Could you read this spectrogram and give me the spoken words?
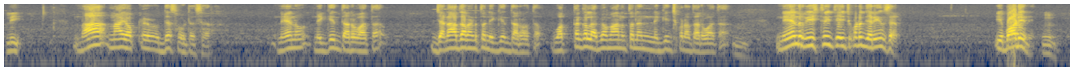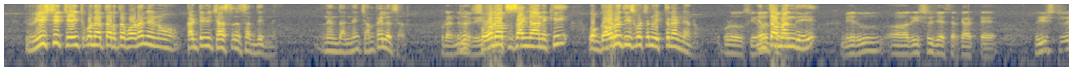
ప్లీ. నా నా యొక్క ఉద్దేశం ఒకటే సార్. నేను నెగ్గిన తర్వాత జనాదరణతో నెగ్గిన తర్వాత వర్తకుల అభిమానంతో నన్ను నెగ్గించుకున్న తర్వాత నేను రిజిస్టర్ చేయించుకోవడం జరిగింది సార్. ఈ బాడీని. రిజిస్టర్ చేయించుకున్న తర్వాత కూడా నేను కంటిన్యూ చేస్తున్నాను సార్ దీన్ని. నేను దాన్ని నేను చంపేయలేదు సార్. సోదోత్సవ సంఘానికి ఒక గౌరవం తీసుకొచ్చిన వ్యక్తినండి నేను. ఇప్పుడు ఇంతమంది మీరు రిజిస్టర్ చేశారు కరెక్టే. రిజిస్టర్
